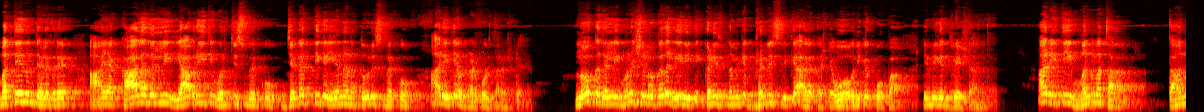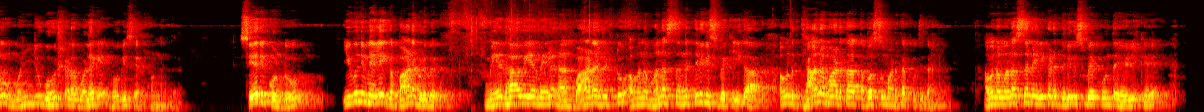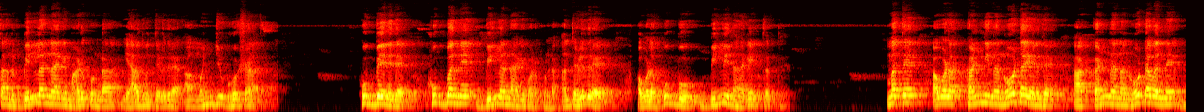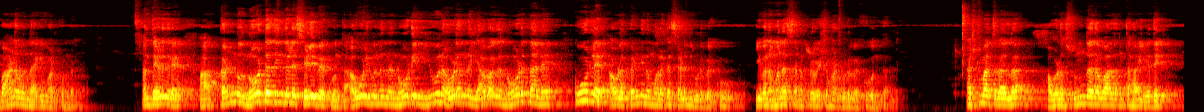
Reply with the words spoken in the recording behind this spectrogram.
ಮತ್ತೇನು ಅಂತ ಹೇಳಿದರೆ, ಆಯಾ ಕಾಲದಲ್ಲಿ ಯಾವ ರೀತಿ ವರ್ತಿಸಬೇಕು, ಜಗತ್ತಿಗೆ ಏನನ್ನು ತೋರಿಸಬೇಕು, ಆ ರೀತಿ ಅವ್ರು ನಡ್ಕೊಳ್ತಾರೆ ಅಷ್ಟೇ. ಲೋಕದಲ್ಲಿ, ಮನುಷ್ಯ ಲೋಕದಲ್ಲಿ ಈ ರೀತಿ ಕಣಿ, ನಮಗೆ ಭ್ರಮಿಸಲಿಕ್ಕೆ ಆಗತ್ತೆ ಅಷ್ಟೇ. ಓ, ಅವರಿಗೆ ಕೋಪ, ಇವರಿಗೆ ದ್ವೇಷ ಅಂತ. ಆ ರೀತಿ ಮನ್ಮಥ ತಾನು ಮಂಜುಘೋಷಳ ಒಳಗೆ ಹೋಗಿ ಸೇರಿಕೊಂಡಂತೆ. ಸೇರಿಕೊಂಡು ಇವನ ಮೇಲೆ ಈಗ ಬಾಣ ಬಿಡಬೇಕು. ಮೇಧಾವಿಯ ಮೇಲೆ ನಾನು ಬಾಣ ಬಿಟ್ಟು ಅವನ ಮನಸ್ಸನ್ನು ತಿರುಗಿಸಬೇಕು. ಈಗ ಅವನು ಧ್ಯಾನ ಮಾಡ್ತಾ, ತಪಸ್ಸು ಮಾಡ್ತಾ ಕೂತಿದ್ದಾನೆ. ಅವನ ಮನಸ್ಸನ್ನು ಈ ಕಡೆ ತಿರುಗಿಸಬೇಕು ಅಂತ ಹೇಳಲಿಕ್ಕೆ ತಾನು ಬಿಲ್ಲನ್ನಾಗಿ ಮಾಡಿಕೊಂಡ ಯಾವುದು ಅಂತೇಳಿದರೆ ಆ ಮಂಜು ಘೋಷಳ. ಹುಬ್ಬೇನಿದೆ, ಹುಬ್ಬನ್ನೇ ಬಿಲ್ಲನ್ನಾಗಿ ಮಾಡಿಕೊಂಡ. ಅಂತ ಹೇಳಿದರೆ ಅವಳ ಹುಬ್ಬು ಬಿಲ್ಲಿನ ಹಾಗೆ ಇತ್ತಂತೆ ಮತ್ತು ಅವಳ ಕಣ್ಣಿನ ನೋಟ ಏನಿದೆ, ಆ ಕಣ್ಣನ ನೋಟವನ್ನೇ ಬಾಣವನ್ನಾಗಿ ಮಾಡಿಕೊಂಡ. ಅಂತ ಹೇಳಿದ್ರೆ ಆ ಕಣ್ಣು ನೋಟದಿಂದಲೇ ಸೆಳಿಬೇಕು ಅಂತ. ಅವಳು ಇವನನ್ನು ನೋಡಿ, ಇವನು ಅವಳನ್ನು ಯಾವಾಗ ನೋಡ್ತಾನೆ, ಕೂಡಲೇ ಅವಳ ಕಣ್ಣಿನ ಮೂಲಕ ಸೆಳೆದು ಬಿಡಬೇಕು. ಇವನ ಮನಸ್ಸನ್ನು ಪ್ರವೇಶ ಮಾಡಿಬಿಡಬೇಕು ಅಂತ. ಅಷ್ಟು ಮಾತ್ರ ಅಲ್ಲ, ಅವಳ ಸುಂದರವಾದಂತಹ ಎದೆ,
